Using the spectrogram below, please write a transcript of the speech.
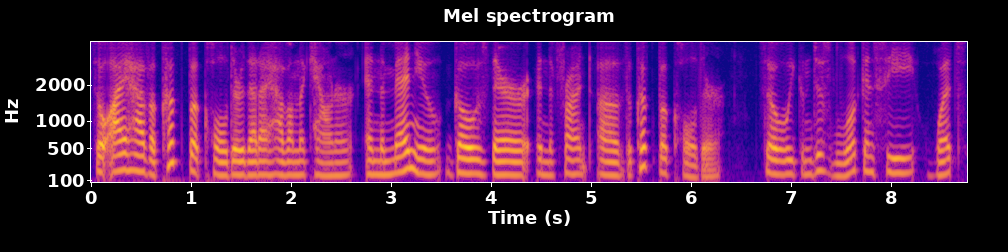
so I have a cookbook holder that I have on the counter, and the menu goes there in the front of the cookbook holder. So we can just look and see what's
